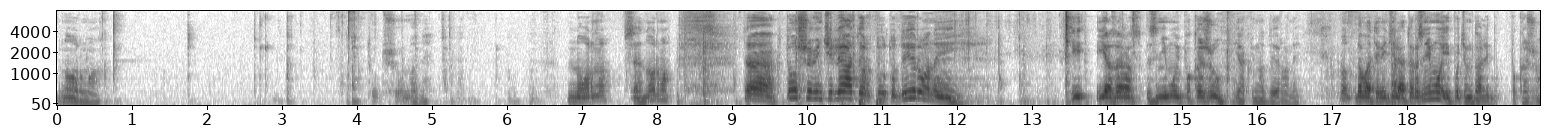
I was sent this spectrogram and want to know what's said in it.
Норма. Тут що в мене? Норма. Все норма. Так, то, що вентилятор тут одирваний. І я зараз зніму і покажу, як він одирваний. Ну, давайте вентилятор зніму і потім далі покажу.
